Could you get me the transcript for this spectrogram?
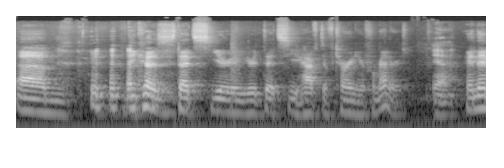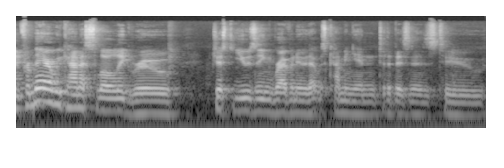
um, because that's your your that's you have to turn your fermenters, Yeah. and then from there we kind of slowly grew, just using revenue that was coming into the business to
